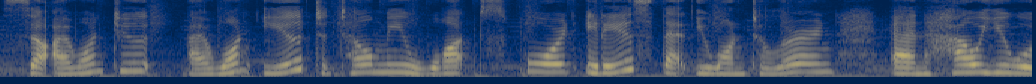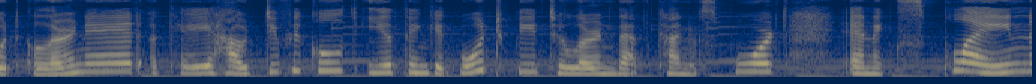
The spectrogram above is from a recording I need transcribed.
So I want to I want you to tell me what sport it is that you want to learn and how you would learn it, okay? How difficult you think it would be to learn that kind of sport and explain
